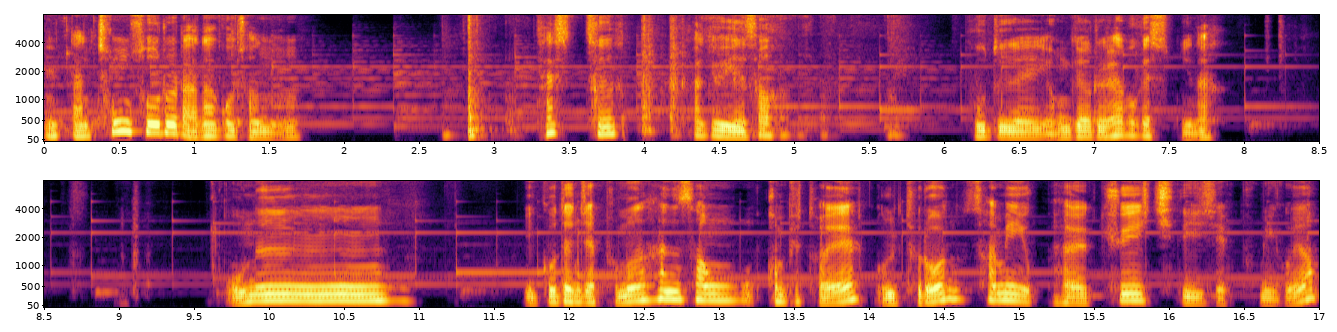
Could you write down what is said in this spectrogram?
일단 청소를 안 하고 전 테스트 하기 위해서 보드에 연결을 해보겠습니다. 오늘 입고된 제품은 한성 컴퓨터의 울트론 3268 QHD 제품이고요.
